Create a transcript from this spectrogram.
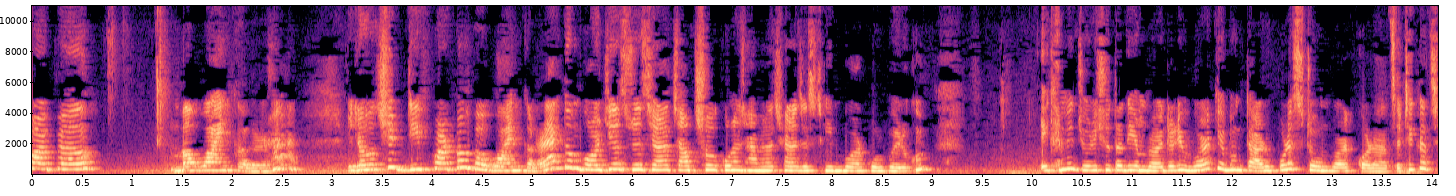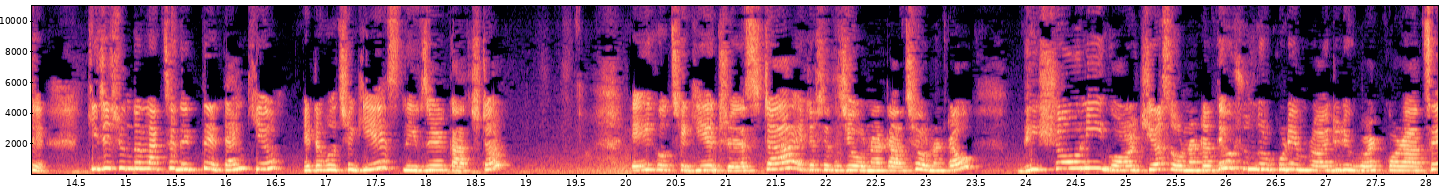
পার্পল বা ওয়াইন কালার হ্যাঁ? এটা হচ্ছে ডিপ পার্পল বা ওয়াইন কালার একদম গর্জিয়াস ড্রেস যারা চাচ্ছ কোনো ঝামেলা ছাড়া জাস্ট কিনবো আর পরবো এরকম। এখানে জরি সুতা দিয়ে এমব্রয়ডারি ওয়ার্ক এবং তার উপরে স্টোন ওয়ার্ক করা আছে, ঠিক আছে? কি যে সুন্দর লাগছে দেখতে থ্যাংক ইউ এটা হচ্ছে গিয়ে স্লিভস এর কাজটা। এই হচ্ছে গিয়ে ড্রেসটা এটার সাথে যে ওনারটা আছে ওনাটাও ভীষণই গর্জিয়াস ওনাটাতেও সুন্দর করে এমব্রয়ডারি ওয়ার্ক করা আছে।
